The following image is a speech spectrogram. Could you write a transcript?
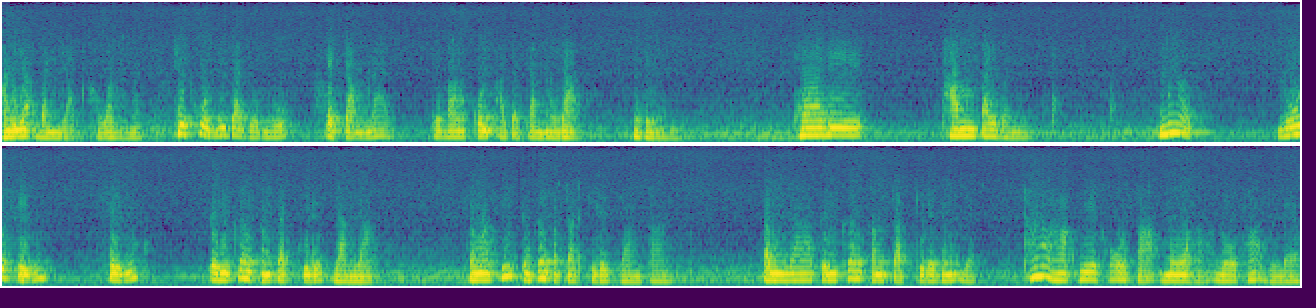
อริยบัญญัติเขาว่าอย่างนั้นที่พูดนี่ญาติโยมรู้ แต่จำได้ แต่บางคนอาจจะจำไม่ได้ไม่เป็นอย่างนี้พอดีทำไปแบบนี้ เมื่อรู้สินสินเป็นเครื่องกำจัดกิเลสอย่างยากสมาธิเป็นเครื่องกำจัดกิเลสอย่างกลางปัญญาเป็นเครื่องกำจัดกิเลสอย่างละเอียด ถ้าหากมีโทสะโมหะโลภะอยู่แล้ว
